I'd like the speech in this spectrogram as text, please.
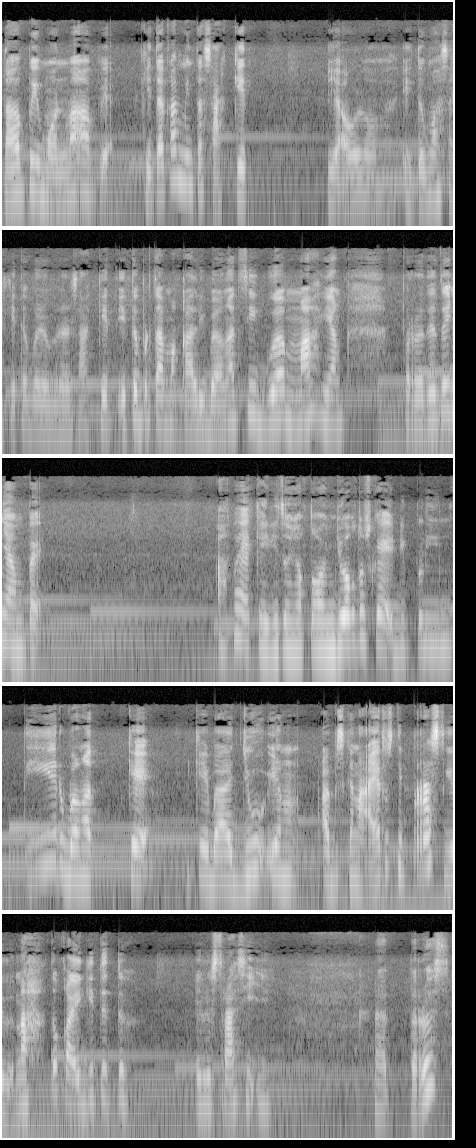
Tapi mohon maaf ya kita kan minta sakit ya Allah itu mah sakitnya bener-bener sakit. Itu pertama kali banget sih gue mah yang perutnya tuh nyampe apa ya kayak ditonjok-tonjok terus kayak dipelintir banget. Kayak kayak baju yang abis kena air terus diperes gitu. Nah tuh kayak gitu tuh ilustrasinya. Nah terus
